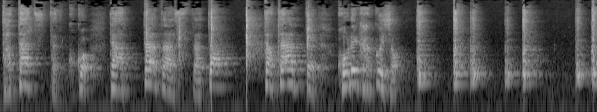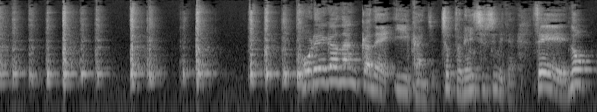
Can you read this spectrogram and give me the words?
タタツタ、ここ、タッタタスタタ、タタって、これかっこいいでしょ？これがなんかね、いい感じ。ちょっと練習してみて。せーの。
